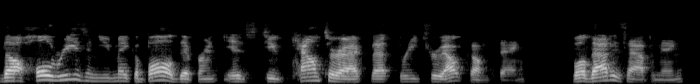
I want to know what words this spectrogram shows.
the whole reason you make a ball different is to counteract that three true outcome thing. Well, that is happening.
